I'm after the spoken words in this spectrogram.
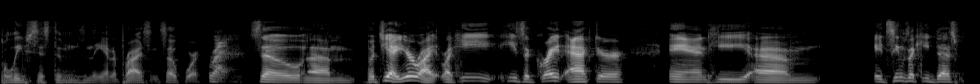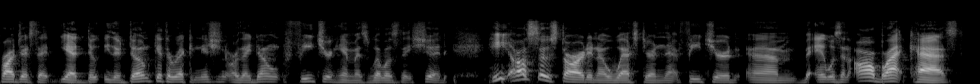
belief systems and the Enterprise and so forth. Right. So, um, but yeah, you're right. Like he he's a great actor, and he um, it seems like he does projects that yeah do, either don't get the recognition or they don't feature him as well as they should. He also starred in a western that featured um, it was an all black cast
